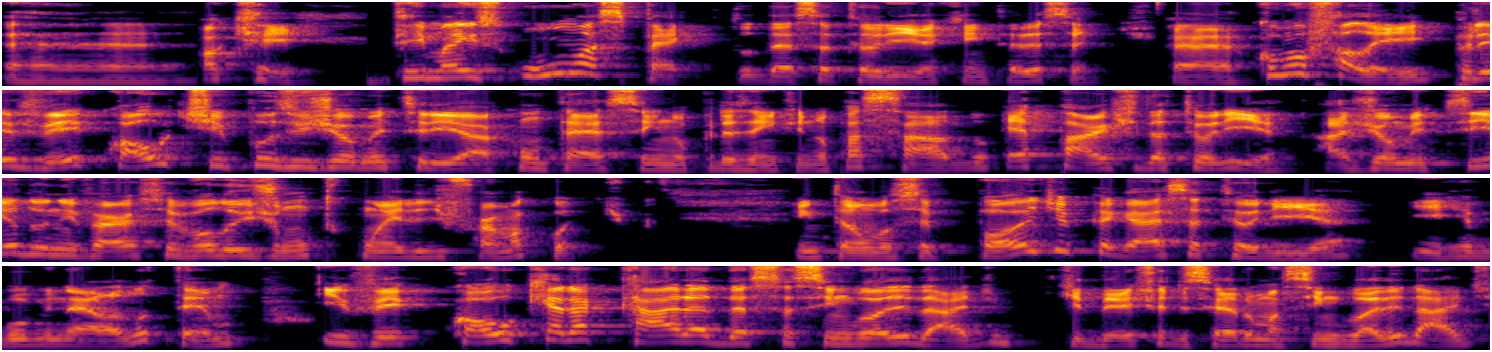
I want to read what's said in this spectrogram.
É... Ok. Tem mais um aspecto dessa teoria que é interessante. É, como eu falei, prever qual tipos de geometria acontecem no presente e no passado é parte da teoria. A geometria do universo evolui junto com ele de forma quântica. Então você pode pegar essa teoria e rebobinar ela no tempo e ver qual que era a cara dessa singularidade, que deixa de ser uma singularidade,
